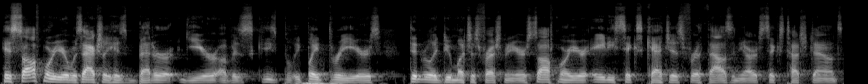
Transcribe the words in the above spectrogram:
his sophomore year was actually his better year of his. He's he played three years, didn't really do much his freshman year. Sophomore year, 86 catches for a thousand yards, six touchdowns,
